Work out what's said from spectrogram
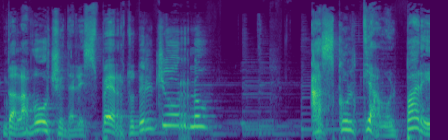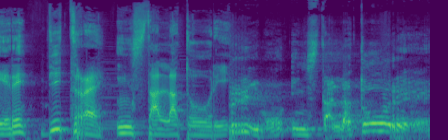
dalla voce dell'esperto del giorno, ascoltiamo il parere di tre installatori. Primo installatore.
